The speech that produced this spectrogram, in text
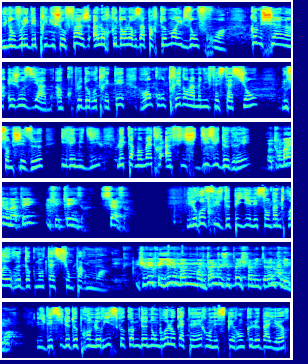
Une envolée des prix du chauffage alors que dans leurs appartements ils ont froid. Comme chez Alain et Josiane, un couple de retraités rencontrés dans la manifestation. Nous sommes chez eux, il est midi, le thermomètre affiche 18 degrés. Autrement, le matin, il fait 15, 16. Ils refusent de payer les 123 euros d'augmentation par mois. Je vais payer le même montant que je paye jusqu'à maintenant tous les mois. Ils décident de prendre le risque comme de nombreux locataires en espérant que le bailleur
